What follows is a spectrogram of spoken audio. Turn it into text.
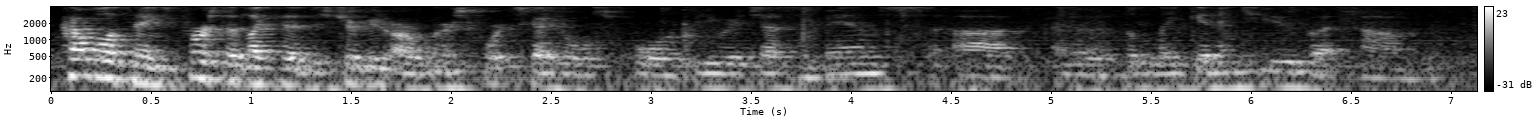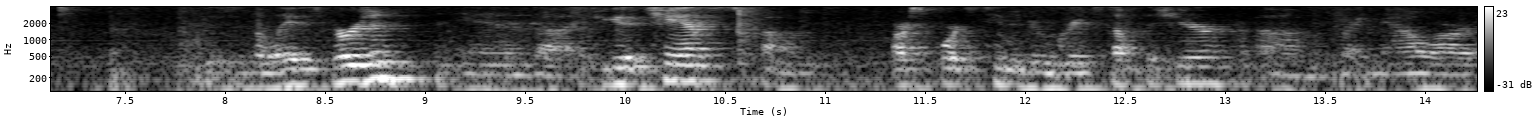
a couple of things. First, I'd like to distribute our winter sports schedules for BUHS and BAMS. Uh, I know they're a little late getting to you, but um, this is the latest version. And uh, if you get a chance, um, our sports team are doing great stuff this year. Um, Right now, our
